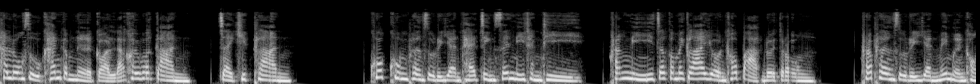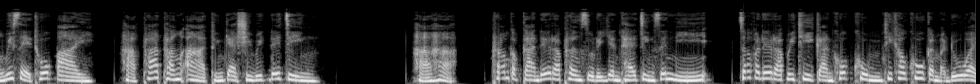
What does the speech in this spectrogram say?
ถ้าลงสู่ขั้นกำเนิดก่อนแล้วค่อยว่ากัน ใจคิดพลัน ควบคุมเพลิงสุริยันแท้จริงเส้นนี้ทันที ครั้งนี้เจ้าก็ไม่กล้าโยนเข้าปากโดยตรงเพราะเพลิงสุริยันไม่เหมือนของวิเศษทั่วไป หากพลาดพลั้งอาจถึงแก่ชีวิตได้จริง หาหะพร้อมกับการได้รับเพลิงสุริยันแท้จริงเส้นนี้ เจ้าก็ได้รับวิธีการควบคุมที่เข้าคู่กันมาด้วย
